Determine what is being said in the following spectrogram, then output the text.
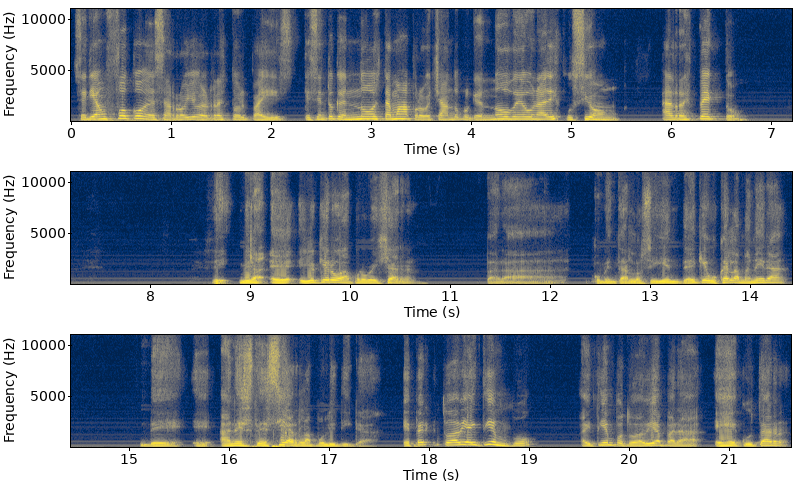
Sería un foco de desarrollo del resto del país, que siento que no estamos aprovechando porque no veo una discusión al respecto. Sí, mira, eh, yo quiero aprovechar para comentar lo siguiente. Hay que buscar la manera de eh, anestesiar la política. Todavía hay tiempo hay tiempo todavía para ejecutar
